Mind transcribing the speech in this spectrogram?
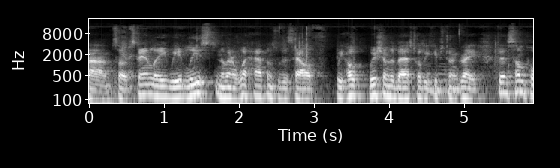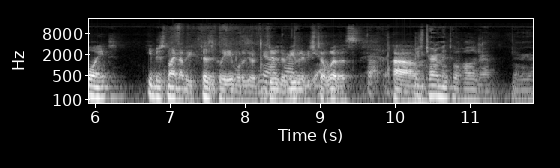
Um, so Stan Lee, we at least, no matter what happens with his health, we hope, wish him the best. Hope he keeps doing great. But at some point, he just might not be physically able to go Yeah, do them, even if he's still with us. Probably. We should turn him into a hologram. There we go.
